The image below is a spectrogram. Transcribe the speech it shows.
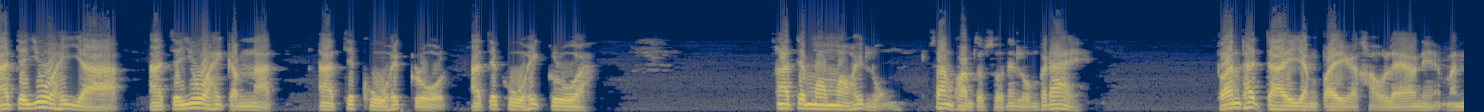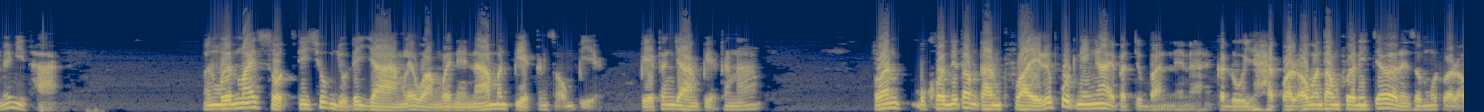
อาจจะยั่วให้อยากอาจจะยั่วให้กำหนัด อาจจะขู่ให้โกรธ อาจจะขู่ให้กลัว อาจจะมอมเมาให้หลง สร้างความสับสนให้หลงก็ได้เพราะฉะนั้นถ้าใจยังไปกับเขาแล้วเนี่ย มันไม่มีทาง มันเหมือนไม้สดที่ชุ่มอยู่ด้วยยางและวางไว้ในน้ำมันเปียกทั้งสองเปียก เปียกทั้งยางเปียกทั้งน้เพราะฉะนั้นบุคคลที่ต้องการไฟหรือพูดง่ายๆ ปัจจุบันเนี่ยนะก็ดูยากว่าเรามาทำเฟอร์นิเจอร์เนี่ยสมมติว่าเรา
